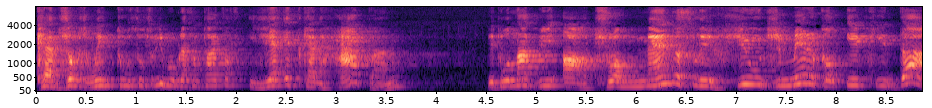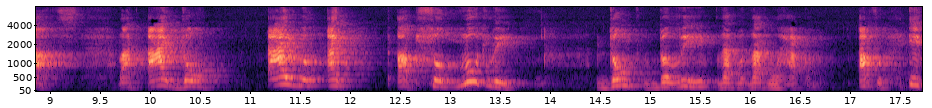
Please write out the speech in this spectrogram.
Can George win two to three more Grand Slam titles? Yeah, it can happen. It will not be a tremendously huge miracle if he does. But I don't, I will, I absolutely don't believe that that will happen. Absolutely. If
